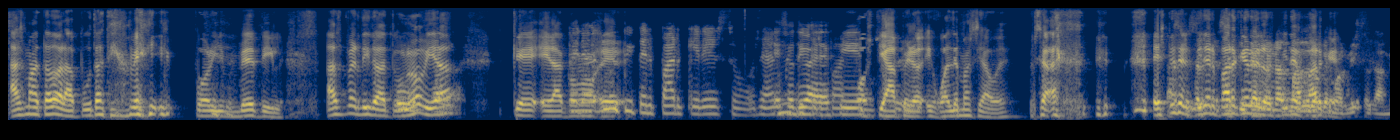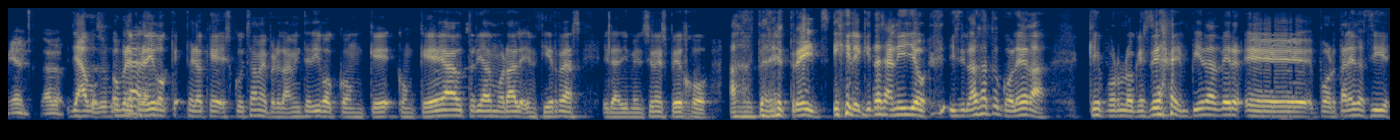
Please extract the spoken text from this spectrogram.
has matado a la puta tía May por imbécil, has perdido a tu novia, que era Pero como... es muy eh, Peter Parker eso. O sea, es Eso te iba a decir. Parker. hostia, pero igual demasiado, ¿eh? O sea, este es el Peter Parker de los Peter que Parker. hemos visto también, claro. Ya, es- hombre, Claro. pero digo, que, pero que, escúchame, pero también te digo, ¿con qué, ¿con qué autoridad moral encierras en la dimensión espejo a Doctor Strange y le quitas anillo y se lo das a tu colega que por lo que sea empieza a hacer eh, portales así?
